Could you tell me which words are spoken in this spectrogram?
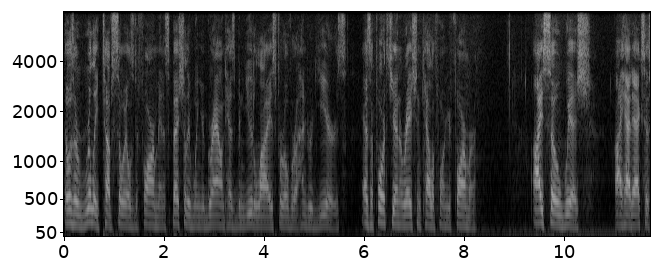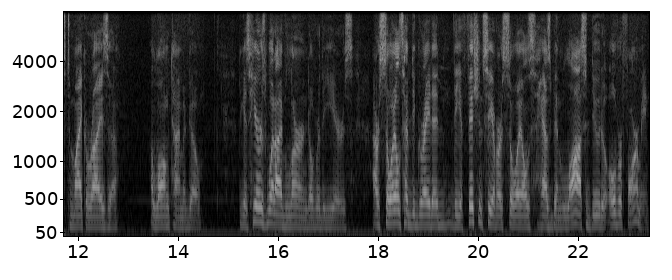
Those are really tough soils to farm in, especially when your ground has been utilized for over 100 years. As a fourth generation California farmer, I so wish I had access to mycorrhiza a long time ago. Because here's what I've learned over the years. Our soils have degraded, the efficiency of our soils has been lost due to over-farming.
